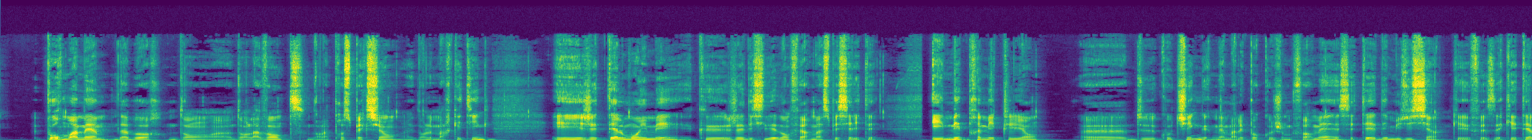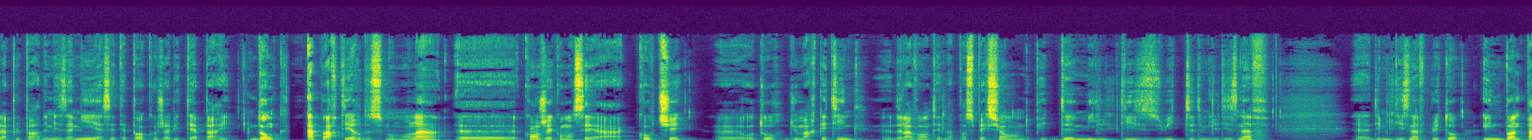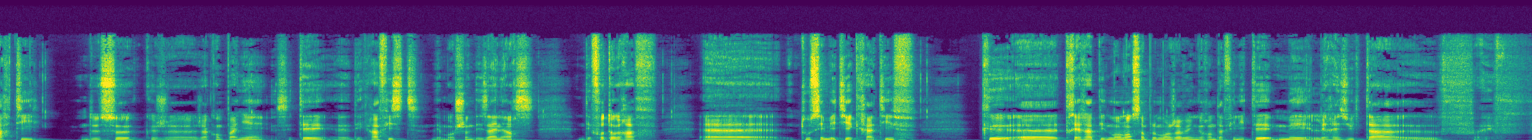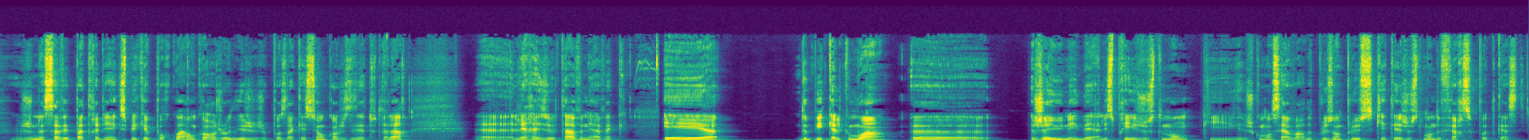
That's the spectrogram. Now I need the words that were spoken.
pour moi-même d'abord dans, euh, dans la vente, dans la prospection et dans le marketing. Et j'ai tellement aimé que j'ai décidé d'en faire ma spécialité. Et mes premiers clients euh, de coaching, même à l'époque où je me formais, c'était des musiciens qui, faisaient, qui étaient la plupart de mes amis à cette époque où j'habitais à Paris. Donc, à partir de ce moment-là, euh, quand j'ai commencé à coacher euh, autour du marketing, euh, de la vente et de la prospection depuis 2018-2019, 2019 plutôt, une bonne partie de ceux que j'accompagnais, c'était des graphistes, des motion designers, des photographes, tous ces métiers créatifs que euh, très rapidement, non simplement j'avais une grande affinité, mais les résultats, euh, je ne savais pas très bien expliquer pourquoi. Encore aujourd'hui, je, pose la question, quand je disais tout à l'heure, euh, les résultats venaient avec. Et depuis quelques mois, j'ai eu une idée à l'esprit, justement, qui je commençais à avoir de plus en plus, qui était justement de faire ce podcast.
